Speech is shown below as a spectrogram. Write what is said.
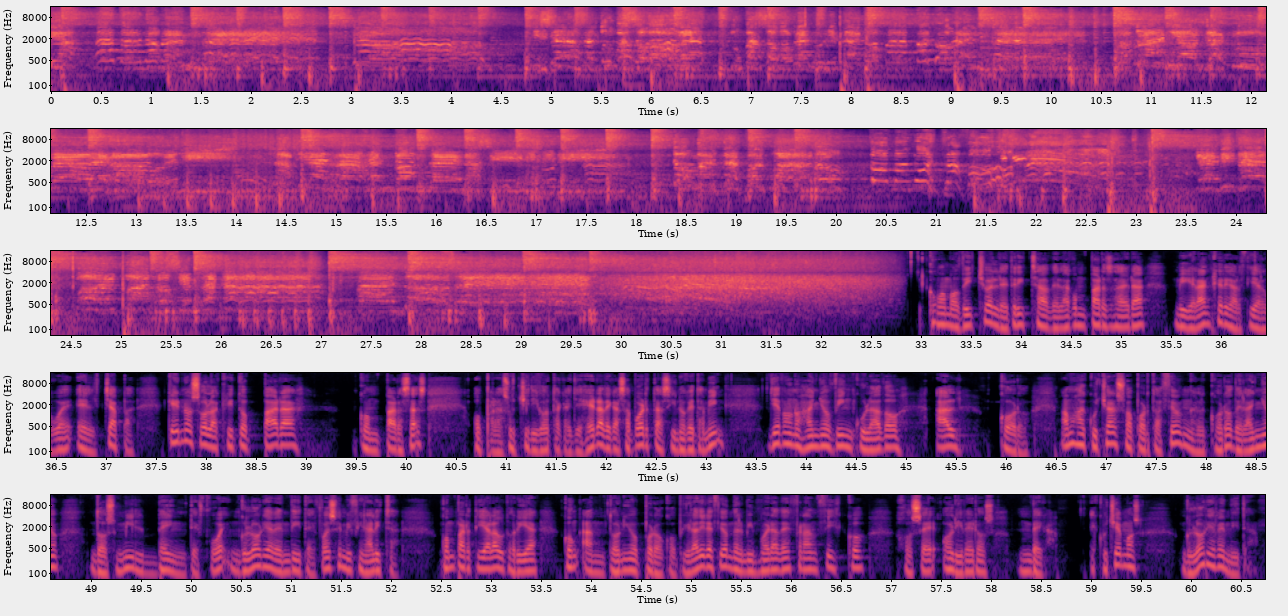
Yeah. Como hemos dicho, el letrista de la comparsa era Miguel Ángel García el Güey, el Chapa, que no solo ha escrito para comparsas o para su chirigota callejera de Casa Puerta, sino que también lleva unos años vinculado al coro. Vamos a escuchar su aportación al coro del año 2020. Fue Gloria Bendita y fue semifinalista. Compartía la autoría con Antonio Procopio y la dirección del mismo era de Francisco José Oliveros Vega. Escuchemos Gloria Bendita.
